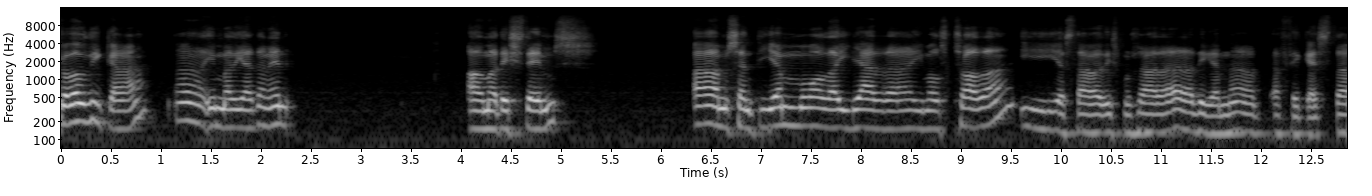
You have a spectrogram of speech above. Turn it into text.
claudicar uh, immediatament al mateix temps em sentia molt aïllada i molt sola i estava disposada, diguem-ne, a fer aquesta,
